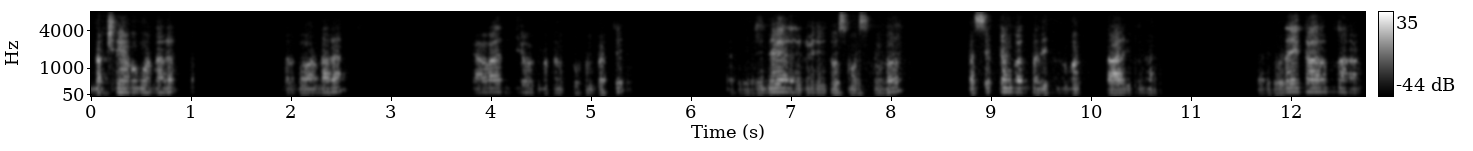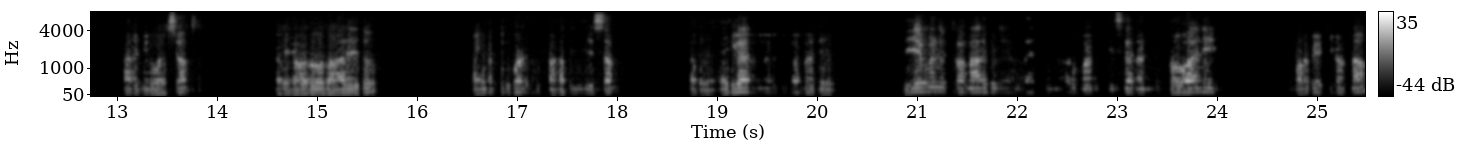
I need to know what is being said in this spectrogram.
అందరు క్షేమంగా ఉన్నారా? అందరు బాగున్నారా? దేవాది దేవుడు మనం కృపను బట్టి రెండు వేల ఇరవై ఐదో సంవత్సరంలో సెప్టెంబర్ పదిహేను తారీఖున మరి ఉదయకాలంలో మరి మేము వచ్చాం. మరి ఎవరు రాలేదు. అయినప్పుడు కూడా మేము ప్రార్థన చేశాం. మరి అయ్యగారు అన్నట్టుగా మరి దేవుని ప్రణాళికలు ఎవరైతే ఉన్నారో వాళ్ళు తీశారంటే ప్రభాని మొదలుపెట్టి ఉన్నాం.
